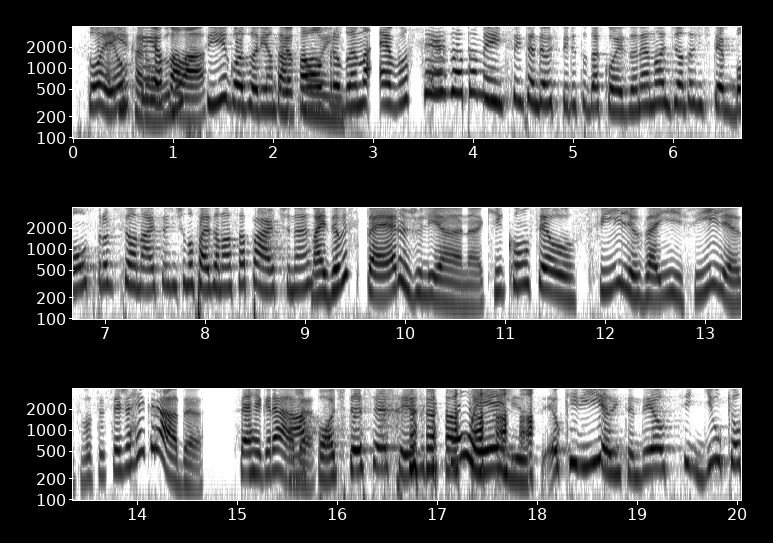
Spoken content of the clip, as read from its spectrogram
Sou eu, Isso Carol. Que eu, ia eu falar. não sigo as orientações. Eu ia falar, o problema é você. Exatamente, você entendeu o espírito da coisa, né? Não adianta a gente ter bons profissionais se a gente não faz a nossa parte, né? Mas eu espero, Juliana, que com seus filhos aí, filhas, você seja regrada. Você é regrada? Ah, pode ter certeza que com eles eu queria, entendeu? Seguir o que eu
